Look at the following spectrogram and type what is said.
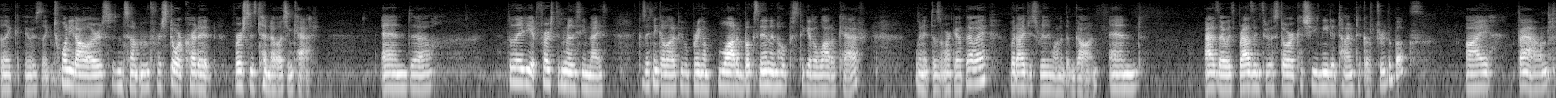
like it was like twenty dollars and something for store credit versus ten dollars in cash, and uh, the lady at first didn't really seem nice because I think a lot of people bring a lot of books in in hopes to get a lot of cash when it doesn't work out that way. But I just really wanted them gone. And as I was browsing through the store because she needed time to go through the books, I found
